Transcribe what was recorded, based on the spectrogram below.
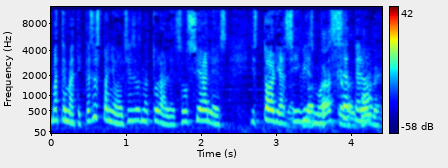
matemáticas, español, ciencias naturales, sociales, historia, civismo, lo etcétera.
